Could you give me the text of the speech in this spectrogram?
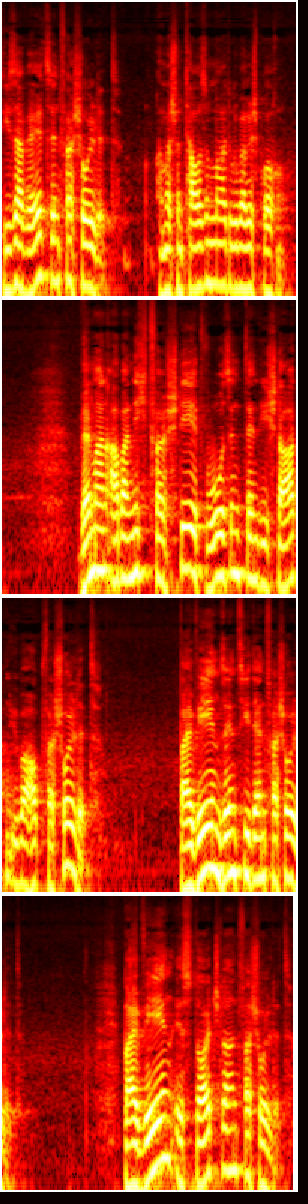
dieser Welt sind verschuldet. Haben wir schon tausendmal drüber gesprochen. Wenn man aber nicht versteht, wo sind denn die Staaten überhaupt verschuldet? Bei wem sind sie denn verschuldet? Bei wem ist Deutschland verschuldet?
